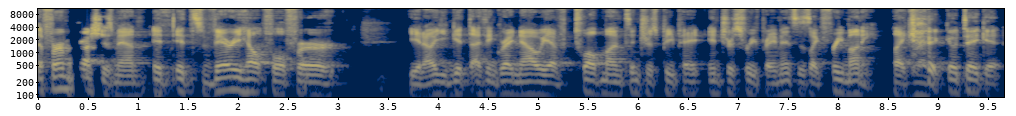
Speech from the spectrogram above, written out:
Affirm crushes, man. It, it's very helpful for, you know, you get. I think right now we have 12 month interest prepay interest free payments. It's like free money. Like, Right. go take it.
